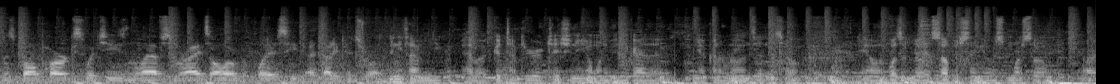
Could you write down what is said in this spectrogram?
this ballpark, switchies and lefts and rights all over the place, he, I thought he pitched well. anytime you have a good time through your rotation, you don't want to be the guy that you know kind of ruins it. So, you know, it wasn't really a selfish thing. It was more so our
